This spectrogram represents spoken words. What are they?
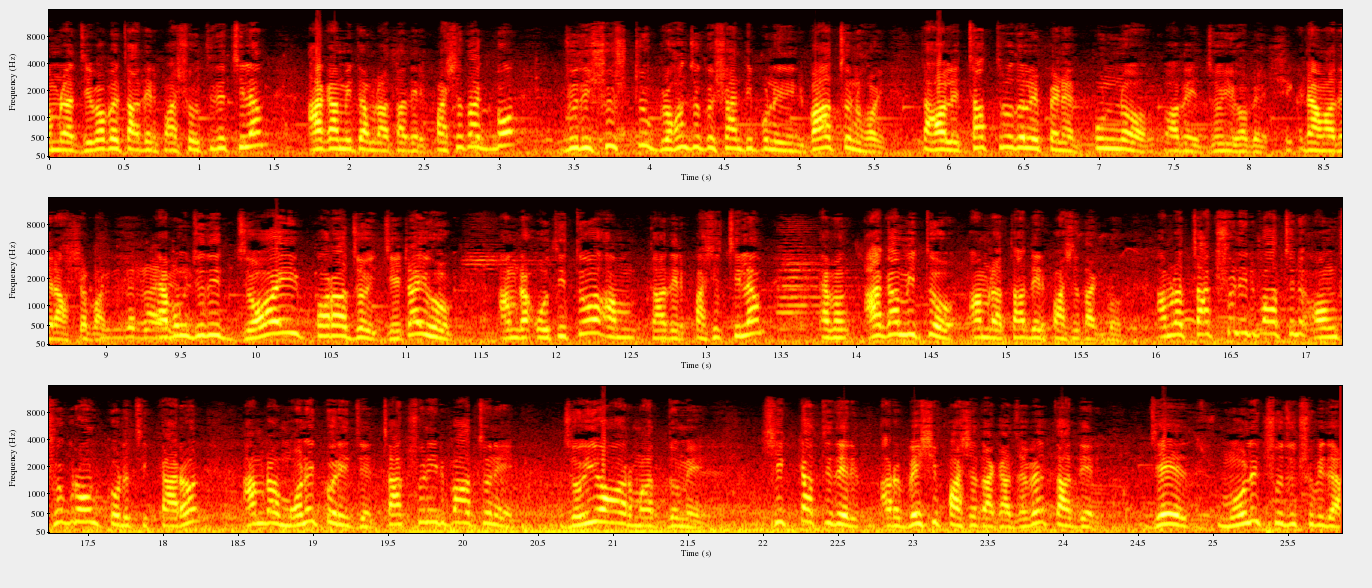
আমরা যেভাবে তাদের পাশে অতীতে ছিলাম, আগামীতে আমরা তাদের পাশে থাকব। যদি সুষ্ঠু, গ্রহণযোগ্য, শান্তিপূর্ণ নির্বাচন হয়, তাহলে ছাত্রদলের প্যানেল পূর্ণভাবে জয়ী হবে। এটা আমাদের আশাবাদ। এবং যদি জয়, পরাজয় যেটাই হোক, আমরা অতীতেও তাদের পাশে ছিলাম এবং আগামীতেও আমরা তাদের পাশে থাকব। আমরা চাকসু নির্বাচনে অংশগ্রহণ করেছি কারণ আমরা মনে করি যে চাকসু নির্বাচনে জয়ী হওয়ার মাধ্যমে শিক্ষার্থীদের আরও বেশি পাশে থাকা যাবে, তাদের যে মৌলিক সুযোগ সুবিধা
